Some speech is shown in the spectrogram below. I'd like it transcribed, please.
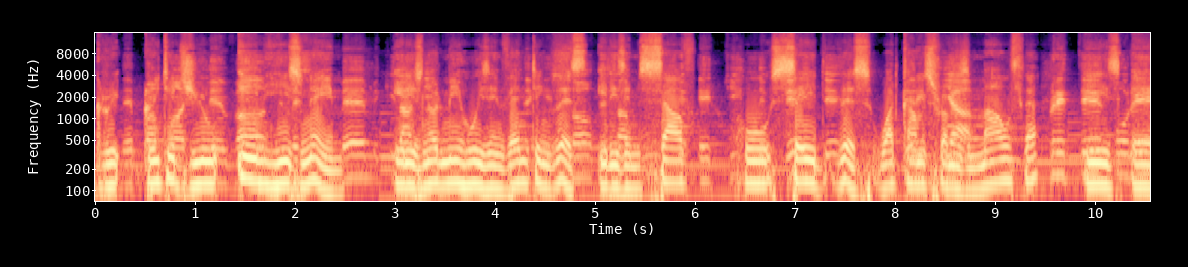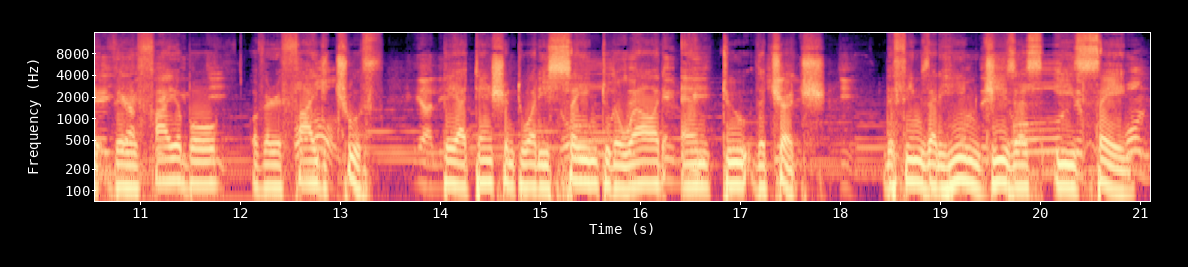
gre- greeted you in His name. It is not me who is inventing this, it is Himself who said this. What comes from His mouth is a verifiable or verified truth. Pay attention to what He's saying to the world and to the church. The things that Him, Jesus, is saying.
